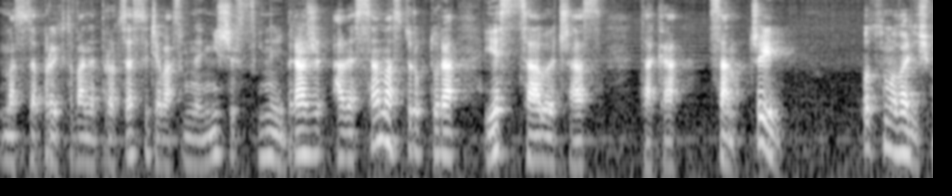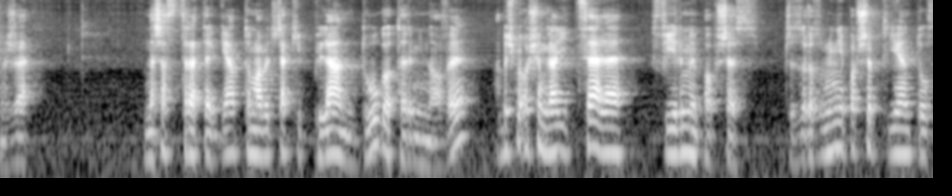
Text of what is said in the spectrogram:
ma zaprojektowane procesy, działa w innej niszy, w innej branży, ale sama struktura jest cały czas taka sama. Czyli podsumowaliśmy, że nasza strategia to ma być taki plan długoterminowy, abyśmy osiągali cele firmy poprzez czy zrozumienie potrzeb klientów,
